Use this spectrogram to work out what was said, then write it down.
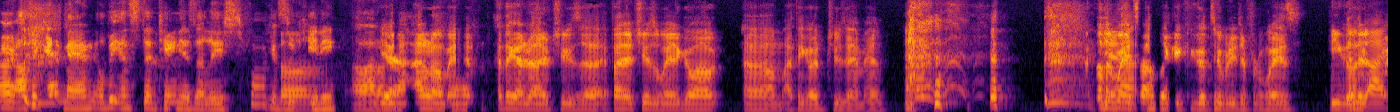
right, I'll take Ant Man. It'll be instantaneous at least. Fucking Uh, zucchini. Oh, I don't yeah, know. I don't know, man. I think I'd rather choose. Uh, if I had to choose a way to go out, um, I think I would choose Ant Man. Other way, it sounds like it could go too many different ways. he gonna they're- die.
